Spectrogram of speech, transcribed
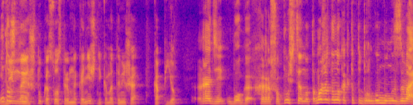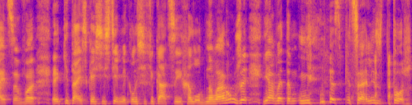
Не Длинная то, что... штука с острым наконечником, это, Миша, копье ради бога, хорошо, пусть оно, то может оно как-то по-другому называется в э, китайской системе классификации холодного оружия. Я в этом не, не специалист тоже.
